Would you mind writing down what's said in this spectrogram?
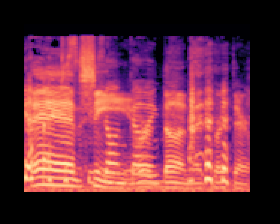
Yeah, and scene. We're done. That's right there.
